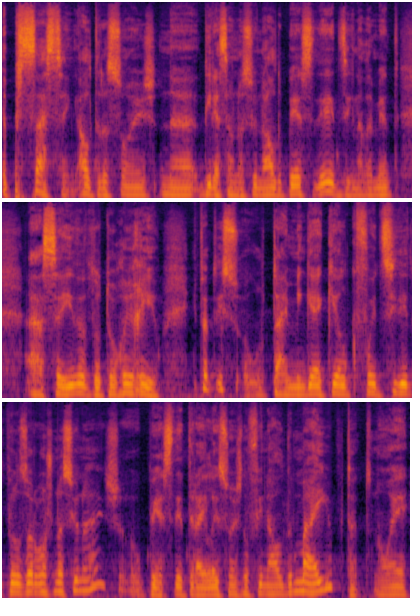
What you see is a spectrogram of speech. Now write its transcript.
apressassem alterações na direção nacional do PSD, designadamente à saída do Dr. Rui Rio. E, portanto, isso, o timing é aquele que foi decidido pelos órgãos nacionais. O PSD terá eleições no final de maio, portanto, não é,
